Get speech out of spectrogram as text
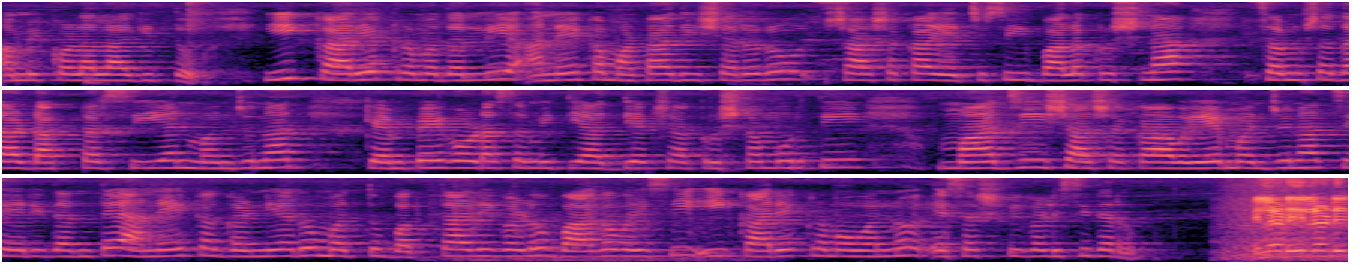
ಹಮ್ಮಿಕೊಳ್ಳಲಾಗಿತ್ತು. ಈ ಕಾರ್ಯಕ್ರಮದಲ್ಲಿ ಅನೇಕ ಮಠಾಧೀಶರು ಶಾಸಕ ಎಚ್ ಸಿ ಬಾಲಕೃಷ್ಣ, ಸಂಸದ doctor C N Manjunath Kempegowda ಸಮಿತಿ ಅಧ್ಯಕ್ಷ ಕೃಷ್ಣಮೂರ್ತಿ, ಮಾಜಿ ಶಾಸಕ ಎ. ಮಂಜುನಾಥ್ ಸೇರಿದಂತೆ ಅನೇಕ ಗಣ್ಯರು ಮತ್ತು ಭಕ್ತಾದಿಗಳು ಭಾಗವಹಿಸಿ ಈ ಕಾರ್ಯಕ್ರಮವನ್ನು ಯಶಸ್ವಿಗೊಳಿಸಿದರು. ಇಲ್ಲಿ ನೋಡಿ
